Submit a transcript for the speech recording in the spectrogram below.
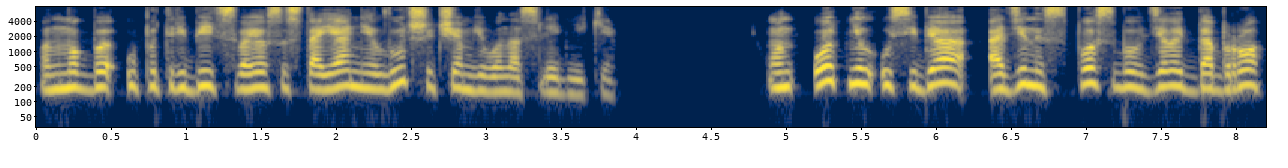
Он мог бы употребить свое состояние лучше, чем его наследники. Он отнял у себя один из способов делать добро,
